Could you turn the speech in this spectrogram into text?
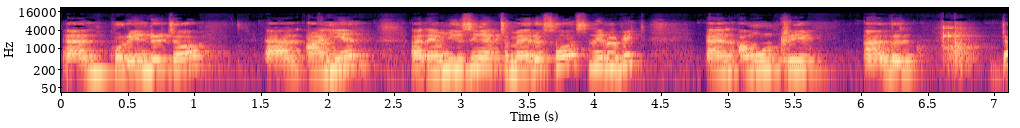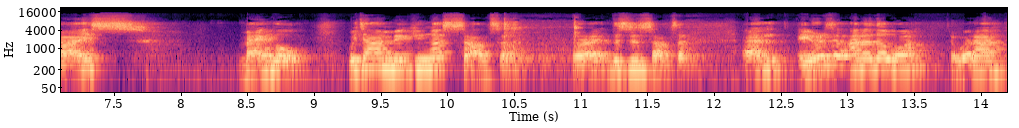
and coriander chop and onion. And I'm using a tomato sauce a little bit and amul cream and the diced mango which I'm making a salsa. Alright this is salsa. And here's another one. When I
